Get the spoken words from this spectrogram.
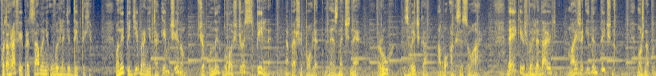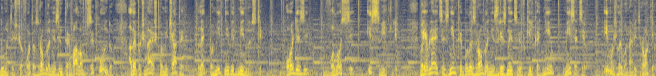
Фотографії представлені у вигляді диптихів. Вони підібрані таким чином, щоб у них було щось спільне, на перший погляд, незначне рух, звичка або аксесуар. Деякі ж виглядають майже ідентично. Можна подумати, що фото зроблені з інтервалом в секунду, але починаєш помічати ледь помітні відмінності в одязі, в волоссі і світлі. Виявляється, знімки були зроблені з різницею в кілька днів, місяців і, можливо, навіть років.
